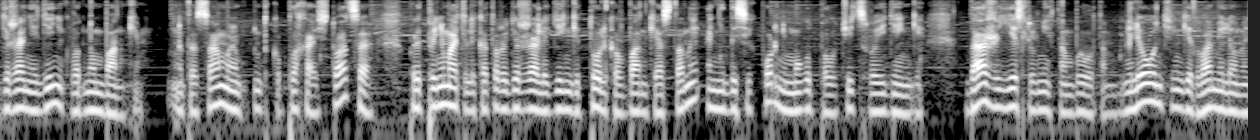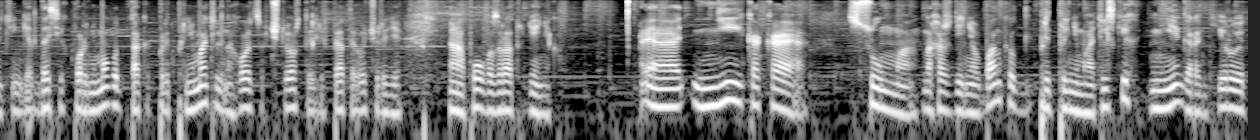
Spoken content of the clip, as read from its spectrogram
держания денег в одном банке. Это самая ну, такая плохая ситуация. Предприниматели, которые держали деньги только в банке Астаны, они до сих пор не могут получить свои деньги. Даже если у них там было там миллион тенге, два миллиона тенге, до сих пор не могут, так как предприниматели находятся в четвертой или в пятой очереди а, по возврату денег. Э, никакая сумма нахождения в банках предпринимательских не гарантирует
